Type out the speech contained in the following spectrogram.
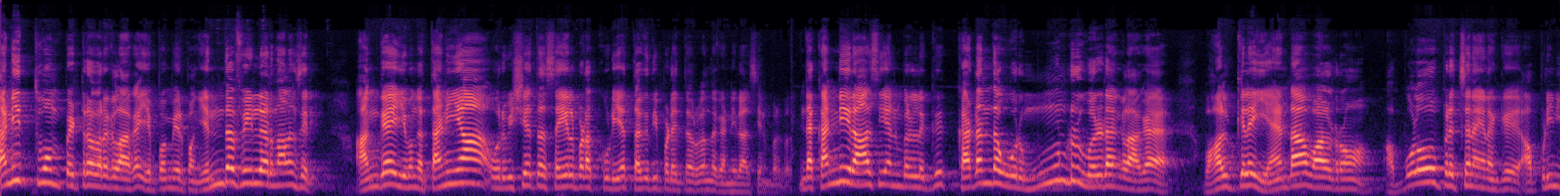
தனித்துவம் பெற்றவர்களாக எப்பவுமே இருப்பாங்க. எந்த ஃபீல்டில் இருந்தாலும் சரி அங்கே இவங்க தனியாக ஒரு விஷயத்தை செயல்படக்கூடிய தகுதி படைத்தவர்கள் இந்த கன்னி ராசி என்பவர்கள். இந்த கன்னி ராசி என்பவர்களுக்கு கடந்த ஒரு மூன்று வருடங்களாக வாழ்க்கையில் ஏன்டா வாழ்கிறோம் அவ்வளோ பிரச்சனை எனக்கு அப்படின்னு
